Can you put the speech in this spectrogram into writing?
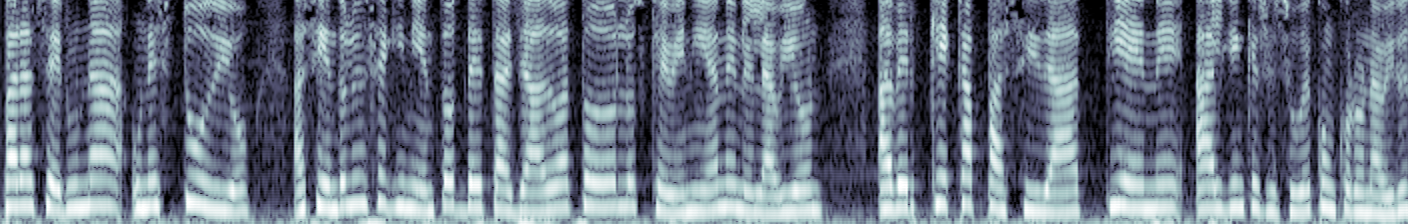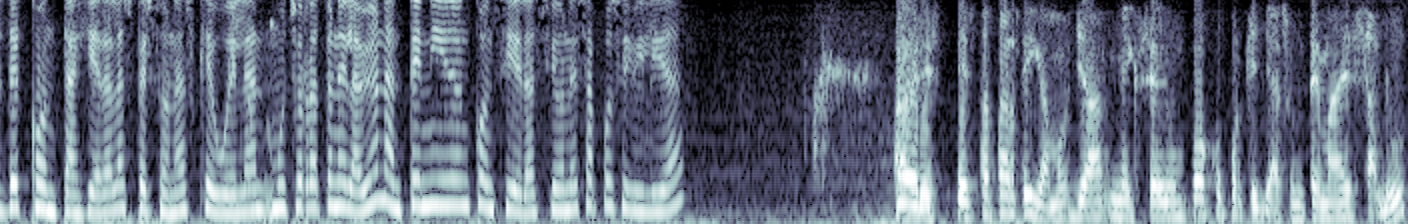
para hacer una, un estudio, haciéndole un seguimiento detallado a todos los que venían en el avión, a ver qué capacidad tiene alguien que se sube con coronavirus de contagiar a las personas que vuelan mucho rato en el avión? ¿Han tenido en consideración esa posibilidad? A ver, esta parte, digamos, ya me excede un poco porque ya es un tema de salud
